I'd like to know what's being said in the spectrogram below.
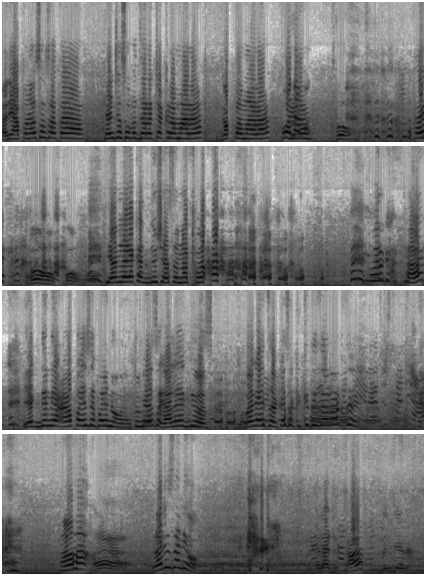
आणि आपण असंच आता त्यांच्यासोबत जरा चक्र मारा गप्पा मारा. हो ना. मग. हो. हो हो हो. हो. यांना एखाद्या दिवशी असं नटवा. बरं का? हा? एक दिन आ पैसे पहिनो तुम्ही असं घाला एक दिवस. बघायचं कसं किती जड वाटतंय. हा हा. हा. राजस्थानी हो. राज हा? बंजारा.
